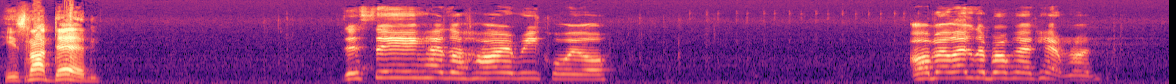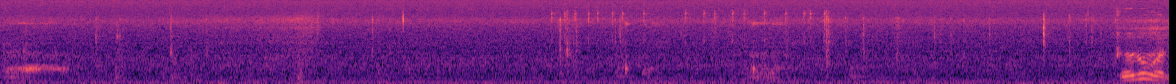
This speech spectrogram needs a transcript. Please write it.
He's not dead. This thing has a high recoil. Oh, my legs are broken. I can't run. Good one.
